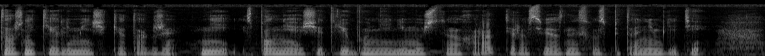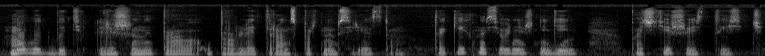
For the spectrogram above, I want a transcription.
должники, алименщики, а также не исполняющие требования неимущественного характера, связанные с воспитанием детей, могут быть лишены права управлять транспортным средством. Таких на сегодняшний день почти 6 тысяч.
